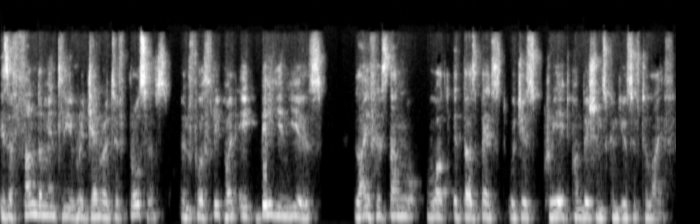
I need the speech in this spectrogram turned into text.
is a fundamentally regenerative process. And for 3.8 billion years, life has done what it does best, which is create conditions conducive to life,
